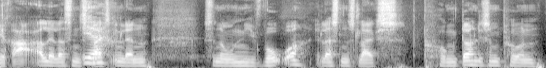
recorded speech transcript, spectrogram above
en spiral, eller sådan en Ja. slags en eller anden, sådan nogle niveauer, eller sådan en slags punkter, ligesom på en,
